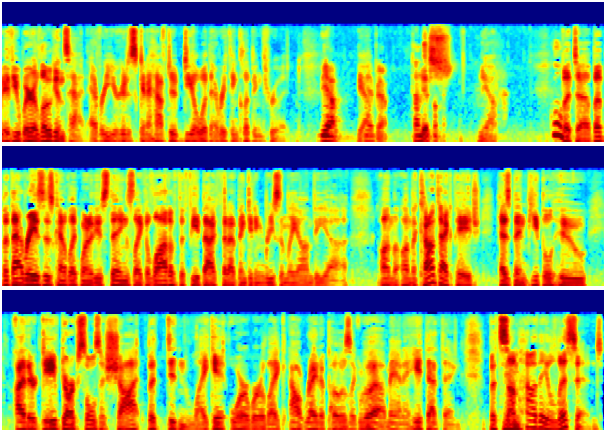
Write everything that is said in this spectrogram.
if you wear Logan's hat, every you're just going to have to deal with everything clipping through it. yeah, Yeah. yeah, yeah. Tons of clipping. Yeah. Cool. But uh, but but that raises kind of like one of these things. Like a lot of the feedback that I've been getting recently on the uh, on the on the contact page has been people who either gave Dark Souls a shot but didn't like it, or were like outright opposed, like, "Oh man, I hate that thing." But somehow they listened,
